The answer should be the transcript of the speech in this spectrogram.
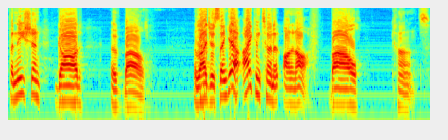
Phoenician god of Baal. Elijah is saying, Yeah, I can turn it on and off. Baal can't.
